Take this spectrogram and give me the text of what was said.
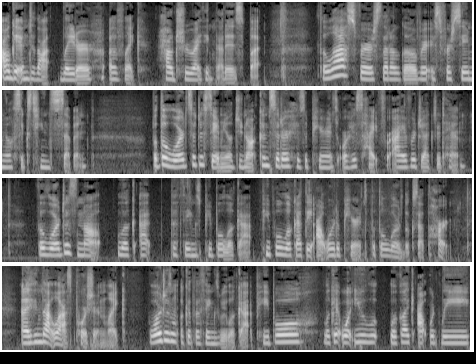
I'll get into that later of like how true I think that is, but the last verse that I'll go over is for Samuel 16:7. But the Lord said to Samuel, Do not consider his appearance or his height, for I have rejected him. The Lord does not look at the things people look at. People look at the outward appearance, but the Lord looks at the heart. And I think that last portion, like, the Lord doesn't look at the things we look at. People look at what you look like outwardly,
